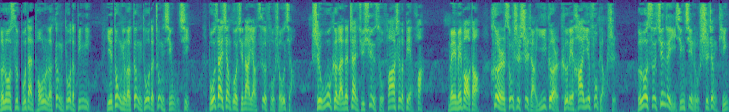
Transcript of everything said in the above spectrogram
俄罗斯不但投入了更多的兵力，也动用了更多的重型武器，不再像过去那样自缚手脚，使乌克兰的战局迅速发生了变化。美媒报道，赫尔松市市长伊戈尔科雷哈耶夫表示，俄罗斯军队已经进入市政厅，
